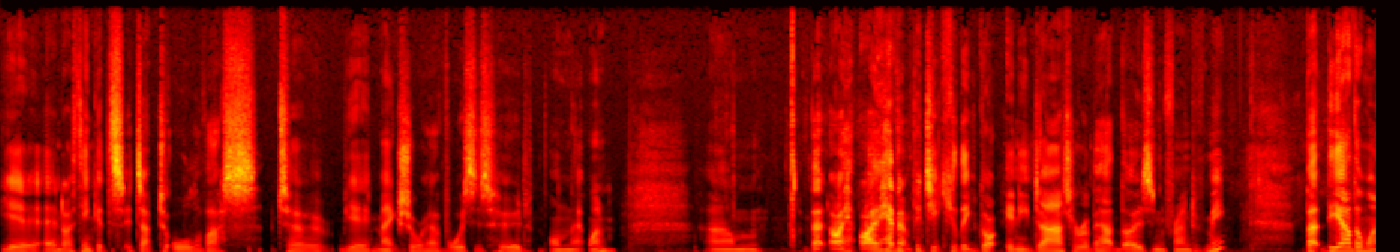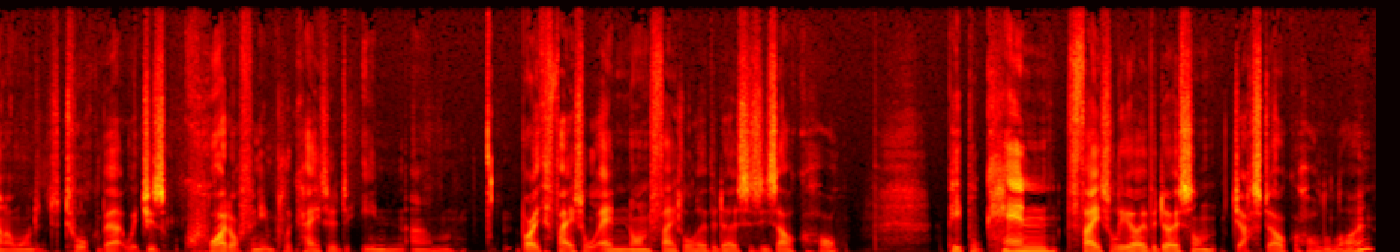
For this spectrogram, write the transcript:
yeah, and I think it's, it's up to all of us to, yeah, make sure our voice is heard on that one. Um, but I, I haven't particularly got any data about those in front of me. But the other one I wanted to talk about, which is quite often implicated in um, both fatal and non fatal overdoses is alcohol. People can fatally overdose on just alcohol alone,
